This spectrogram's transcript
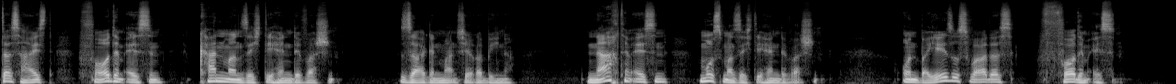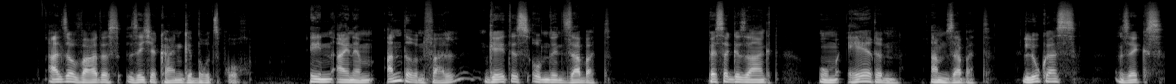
Das heißt, vor dem Essen kann man sich die Hände waschen, sagen manche Rabbiner. Nach dem Essen muss man sich die Hände waschen. Und bei Jesus war das vor dem Essen. Also war das sicher kein Gebotsbruch. In einem anderen Fall geht es um den Sabbat. Besser gesagt, um Ehren am Sabbat. Lukas 6,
